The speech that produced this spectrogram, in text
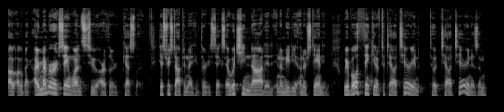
I'll, I'll go back. I remember saying once to Arthur Koestler, history stopped in 1936, at which he nodded in immediate understanding. We were both thinking of totalitarian, totalitarianism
